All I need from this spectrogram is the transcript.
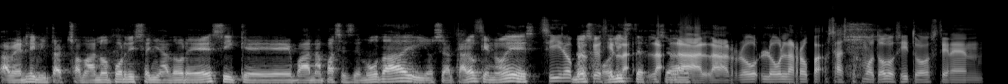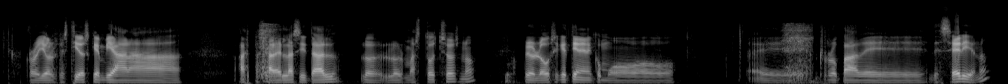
A ver, limitado hecho a mano por diseñadores y que van a pases de moda y, o sea, claro que no es, Sí, no, no pero es quiero decir, la, Hollister, o sea, la- luego la ropa, o sea, esto es como todo, sí, todos tienen rollo, los vestidos que envían a, a las pasarelas y tal, los, los más tochos, ¿no? Pero luego sí que tienen como eh, ropa de, de serie, ¿no?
